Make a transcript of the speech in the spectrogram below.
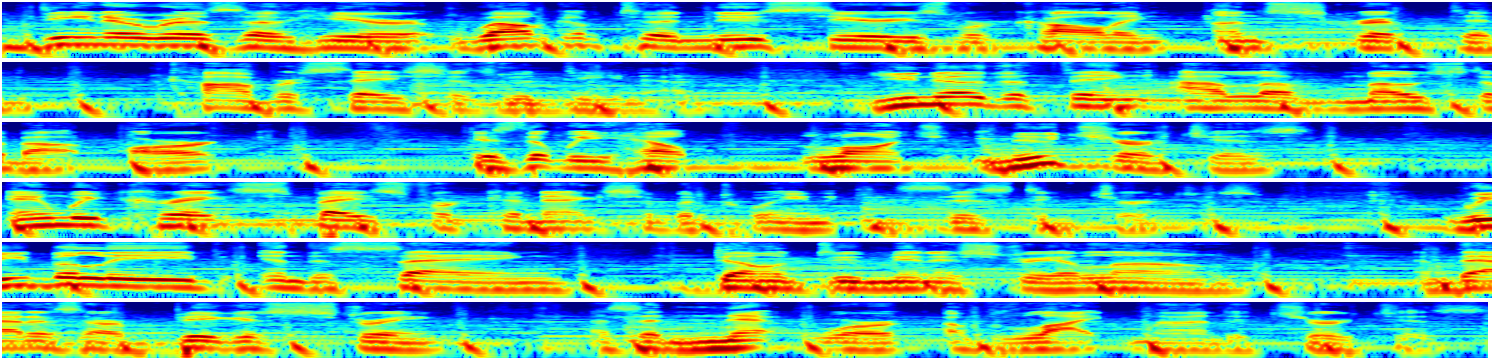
Dino Rizzo here. Welcome to a new series we're calling Unscripted Conversations with Dino. You know, the thing I love most about ARC is that we help launch new churches and we create space for connection between existing churches. We believe in the saying, don't do ministry alone. And that is our biggest strength as a network of like minded churches.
